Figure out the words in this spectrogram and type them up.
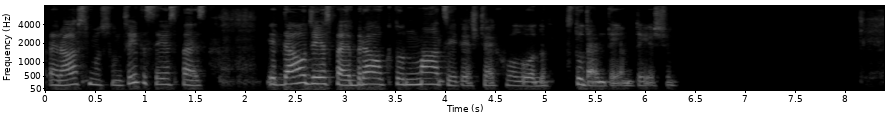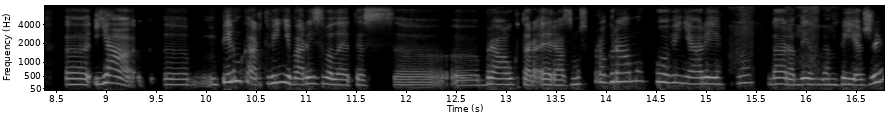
Erasmus un citas iespējas. Ir daudz iespēju braukt un mācīties čehu valodu studentiem tieši. Jā, pirmkārt, viņi var izvēlēties braukt ar Erasmus programmu, ko viņi arī nu, dara diezgan bieži.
